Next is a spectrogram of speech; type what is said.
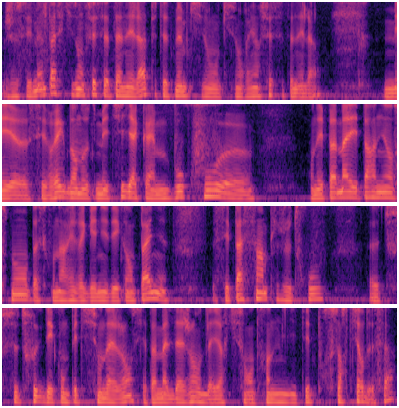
Je sais même pas ce qu'ils ont fait cette année-là. Peut-être même qu'ils ont, qu'ils ont rien fait cette année-là. Mais euh, c'est vrai que dans notre métier, il y a quand même beaucoup. euh, on est pas mal épargné en ce moment parce qu'on arrive à gagner des campagnes. C'est pas simple, je trouve. Euh, tout ce truc des compétitions d'agences, il y a pas mal d'agences d'ailleurs qui sont en train de militer pour sortir de ça.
